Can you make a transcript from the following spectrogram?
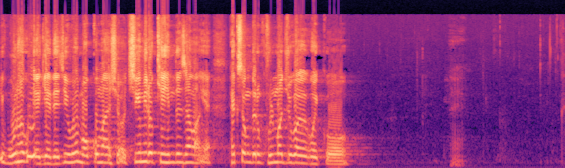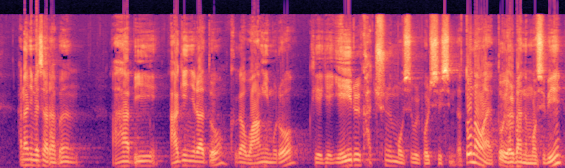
이거 뭐라고 얘기해야 되지? 왜 먹고 마셔? 지금 이렇게 힘든 상황에 백성들은 굶어 죽어가고 있고 네. 하나님의 사람은 아합이 악인이라도 그가 왕이므로 그에게 예의를 갖추는 모습을 볼 수 있습니다. 또 나와요. 또 열받는 모습이.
